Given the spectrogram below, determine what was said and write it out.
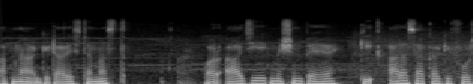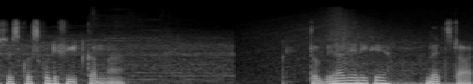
अपना गिटारिस्ट है मस्त। और आज ये एक मिशन पे है कि आरासाका की फोर्सेस को इसको डिफीट करना है। तो बिना देरी के लेट्स स्टार्ट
